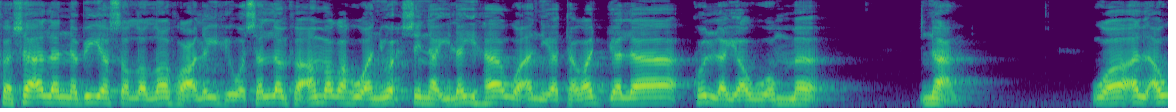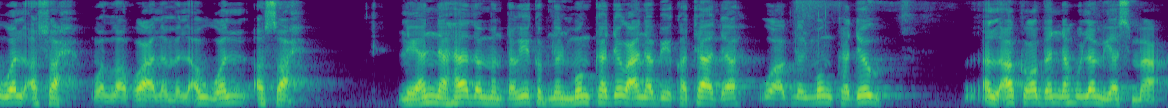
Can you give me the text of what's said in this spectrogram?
فسأل النبي صلى الله عليه وسلم فأمره أن يحسن إليها وأن يترجل كل يوم. نعم. والأول أصح والله أعلم الأول أصح لأن هذا من طريق ابن المنكدر عن أبي قتادة وابن المنكدر الأقرب أنه لم يسمع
